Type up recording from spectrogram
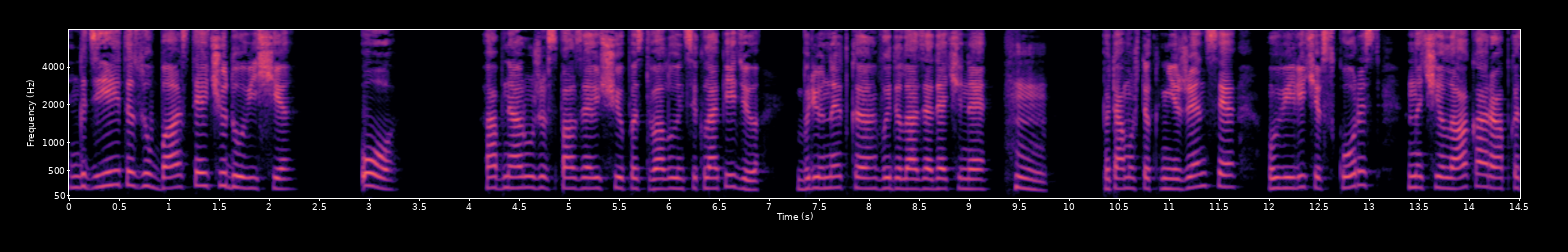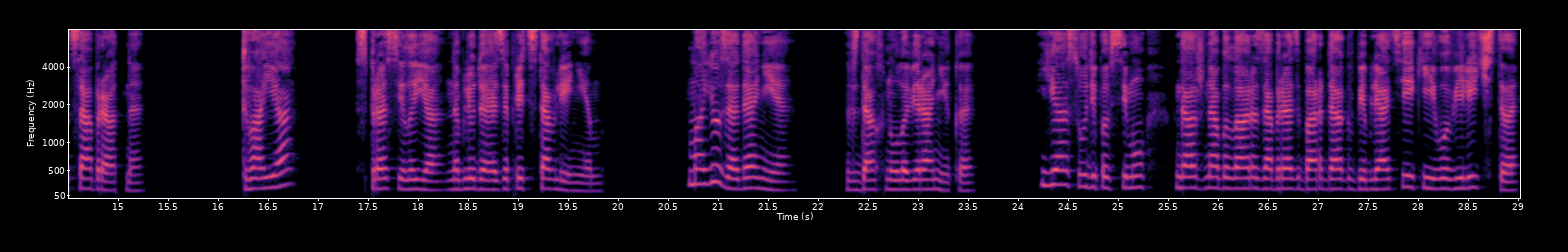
«Где это зубастое чудовище?» «О!» Обнаружив сползающую по стволу энциклопедию, брюнетка выдала озадаченное «хм», потому что княженция, увеличив скорость, начала карабкаться обратно. «Твоя?» – спросила я, наблюдая за представлением. «Мое задание», – вздохнула Вероника. Я, судя по всему, должна была разобрать бардак в библиотеке Его Величества.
